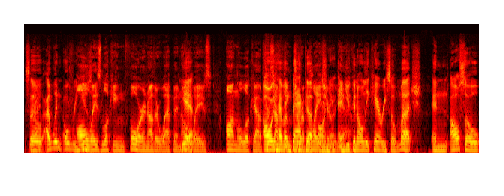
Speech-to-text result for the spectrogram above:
So Right. I wouldn't overuse. always looking for another weapon. Yeah. Always on the lookout. For always have a something to backup replace on your- you, and you can only carry so much. And also,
